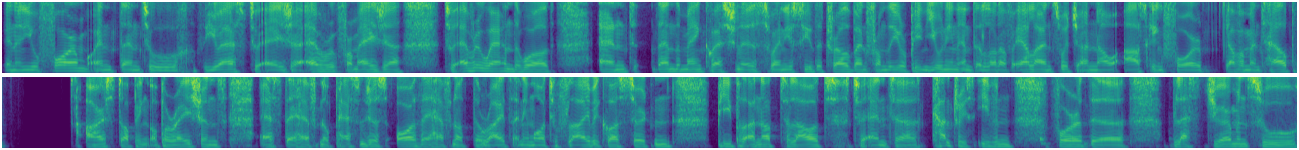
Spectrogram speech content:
in a new form and then to the US, to Asia, every, from Asia to everywhere in the world. And then the main question is when you see the travel ban from the European Union and a lot of airlines which are now asking for government help are stopping operations as they have no passengers or they have not the rights anymore to fly because certain people are not allowed to enter countries. Even for the blessed germans who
